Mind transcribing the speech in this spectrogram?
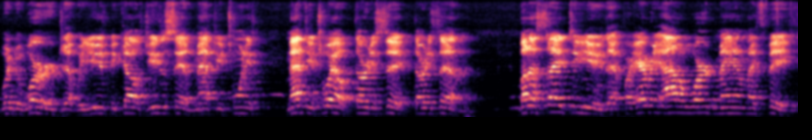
with the words that we use because Jesus said in Matthew 20, Matthew 12, 36, 37, But I say to you that for every idle word man may speak,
